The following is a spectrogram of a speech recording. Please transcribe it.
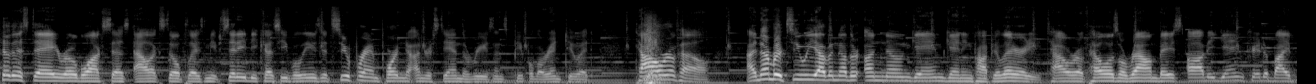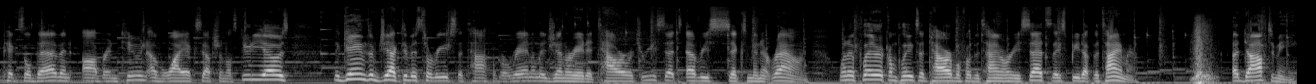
To this day, Roblox says Alex still plays Meep City because he believes it's super important to understand the reasons people are into it. Tower of Hell. At number 2, we have another unknown game gaining popularity. Tower of Hell is a round-based obby game created by Pixel Dev and Auburn Toon of YXCeptional Studios. The game's objective is to reach the top of a randomly generated tower which resets every 6 minute round. When a player completes a tower before the timer resets, they speed up the timer. Adopt Me.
